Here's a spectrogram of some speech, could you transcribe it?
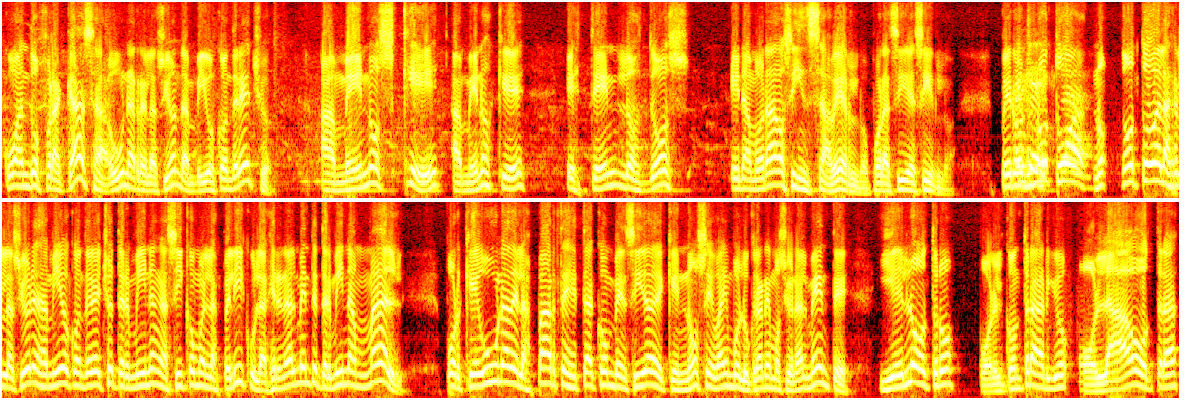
cuando fracasa una relación de amigos con derecho, a menos que, a menos que estén los dos enamorados sin saberlo, por así decirlo. Pero no, toda- claro. no, no todas las relaciones de amigos con derecho terminan así como en las películas, generalmente terminan mal, porque una de las partes está convencida de que no se va a involucrar emocionalmente y el otro, por el contrario, o la otra,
